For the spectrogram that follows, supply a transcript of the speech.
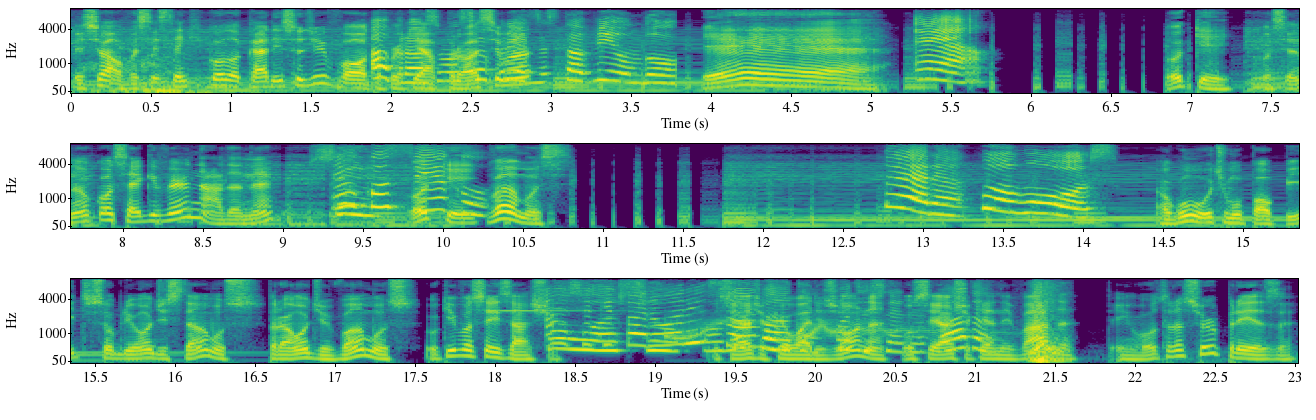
Pessoal, vocês têm que colocar isso de volta, A porque próxima, a próxima surpresa está vindo! é. É, Ok, você não consegue ver nada, né? Sim! Ok, vamos! pera. Vamos! Algum último palpite sobre onde estamos? Pra onde vamos? O que vocês acham? Eu acho... Você acha que é o Arizona? Você acha que é Nevada? Tem outra surpresa.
